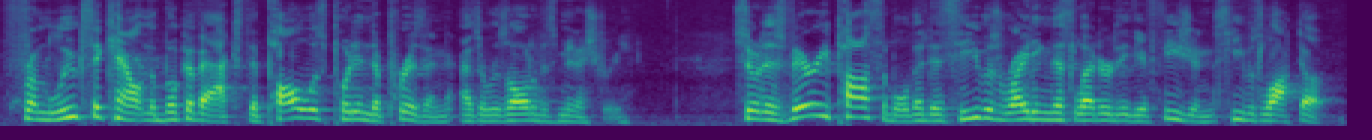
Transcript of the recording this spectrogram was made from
from Luke's account in the book of Acts that Paul was put into prison as a result of his ministry. So it is very possible that as he was writing this letter to the Ephesians, he was locked up.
